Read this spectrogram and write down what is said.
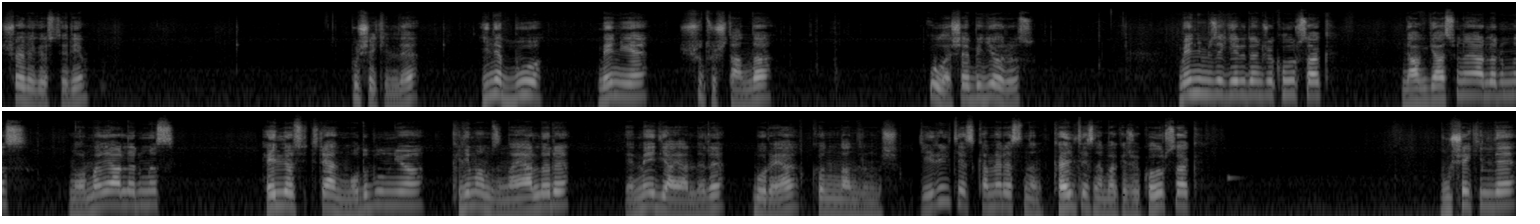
Şöyle göstereyim. Bu şekilde. Yine bu menüye şu tuştan da ulaşabiliyoruz. Menümüze geri dönecek olursak navigasyon ayarlarımız, normal ayarlarımız, Citroen modu bulunuyor. Klimamızın ayarları ve medya ayarları buraya konumlandırılmış. Geri vites kamerasının kalitesine bakacak olursak bu şekilde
